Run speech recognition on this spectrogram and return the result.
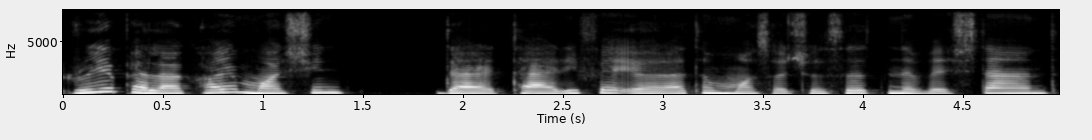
روی پلاک های ماشین در تعریف ایالت ماساچوست نوشتند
